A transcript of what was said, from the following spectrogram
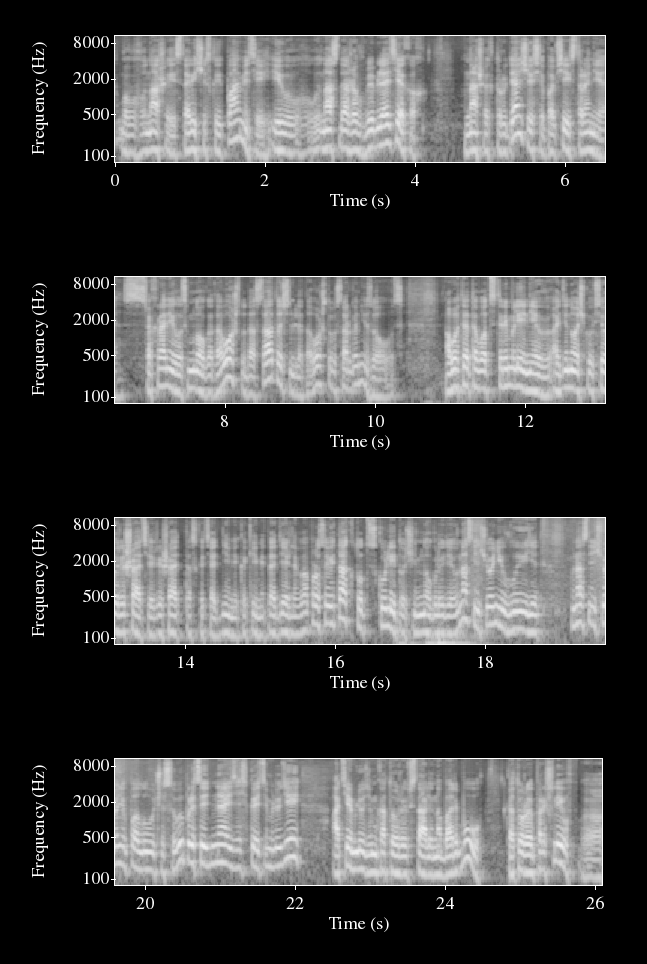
в нашей исторической памяти, и у нас даже в библиотеках наших трудящихся по всей стране сохранилось много того, что достаточно для того, чтобы сорганизовываться. А вот это вот стремление в одиночку все решать и решать, так сказать, одними какими-то отдельными вопросами, и так тут скулит очень много людей. У нас ничего не выйдет, у нас ничего не получится. Вы присоединяетесь к этим людей, а тем людям, которые встали на борьбу, которые пришли в э,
